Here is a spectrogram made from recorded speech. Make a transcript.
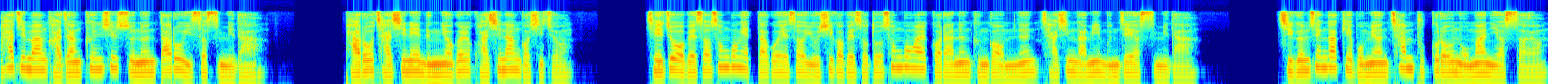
하지만 가장 큰 실수는 따로 있었습니다. 바로 자신의 능력을 과신한 것이죠. 제조업에서 성공했다고 해서 요식업에서도 성공할 거라는 근거 없는 자신감이 문제였습니다. 지금 생각해보면 참 부끄러운 오만이었어요.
